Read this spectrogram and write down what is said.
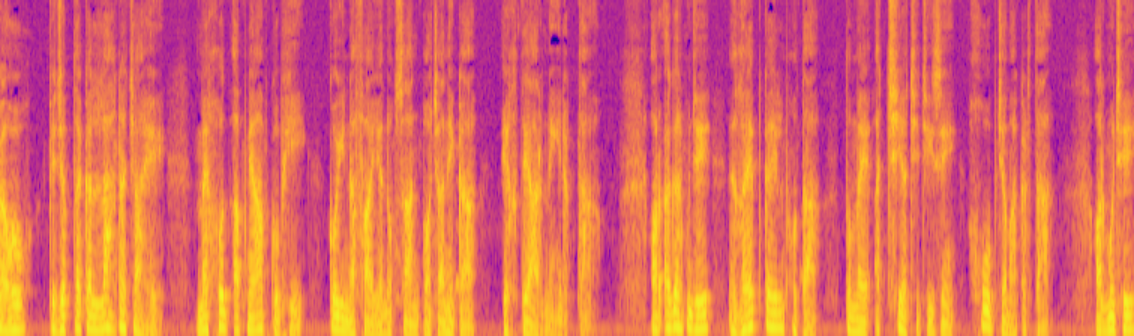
کہو کہ جب تک اللہ نہ چاہے، میں خود اپنے آپ کو بھی کوئی نفع یا نقصان پہنچانے کا اختیار نہیں رکھتا۔ اور اگر مجھے غیب کا علم ہوتا، تو میں اچھی اچھی چیزیں خوب جمع کرتا اور مجھے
